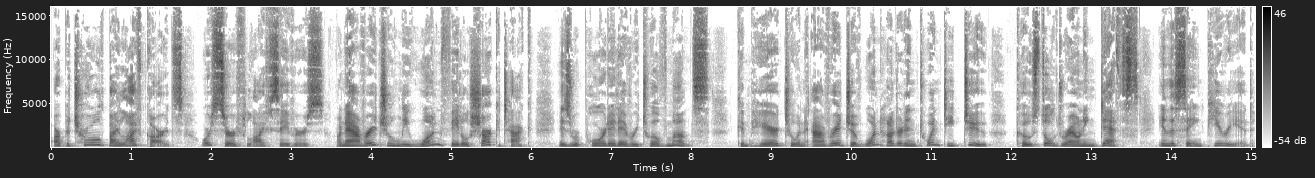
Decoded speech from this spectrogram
are patrolled by lifeguards or surf lifesavers. On average, only one fatal shark attack is reported every 12 months, compared to an average of 122 coastal drowning deaths in the same period.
